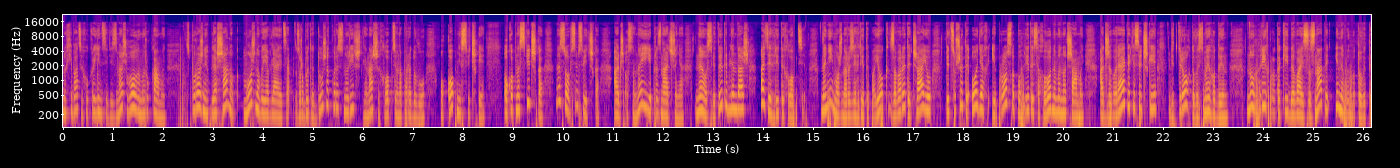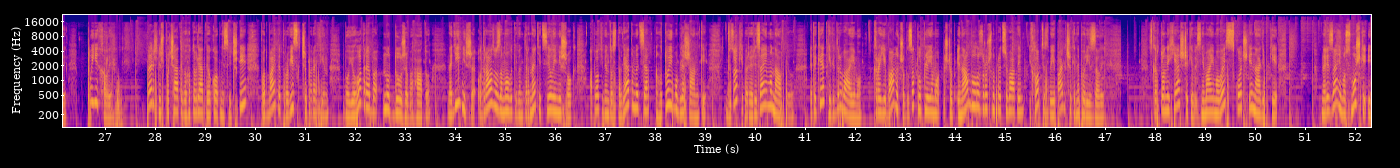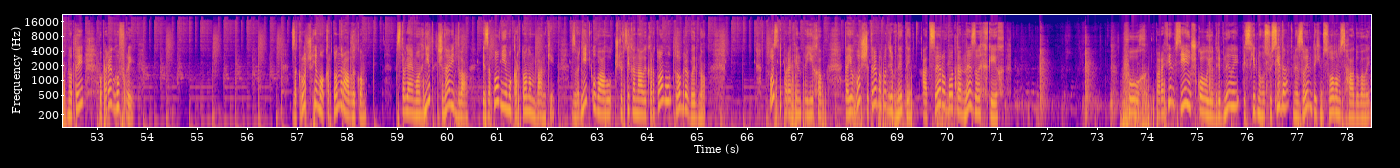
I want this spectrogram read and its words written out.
Ну хіба цих українців візьмеш голими руками? З порожніх бляшанок можна, виявляється, зробити дуже корисну річ для наших хлопців на передову окопні свічки. Окопна свічка не зовсім свічка, адже основне її призначення не освітити бліндаж, а зігріти хлопців. На ній можна розігріти пайок, заварити чаю, підсушити одяг і просто погрітися холодними ночами, адже горять такі свічки від 3 до 8 годин. Ну, гріх про такий девайс знати і не виготовити. Поїхали! Перш ніж почати виготовляти окопні свічки, подбайте про віск чи парафін, бо його треба ну дуже багато. Надійніше одразу замовити в інтернеті цілий мішок, а поки він доставлятиметься, готуємо бляшанки. Високі перерізаємо навпіл, етикетки відриваємо, краї баночок затуплюємо, щоб і нам було зручно працювати, і хлопці свої пальчики не порізали. З картонних ящиків знімаємо весь скотч і наліпки. Нарізаємо смужки і гноти поперек гофри. Закручуємо картон равликом. Вставляємо гніт чи навіть два і заповнюємо картоном банки. Зверніть увагу, що всі канали картону добре видно. Ось і парафін приїхав, та його ще треба подрібнити, а це робота не з легких. Фух, парафін всією школою дрібнили і східного сусіда незлим тихим словом згадували.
